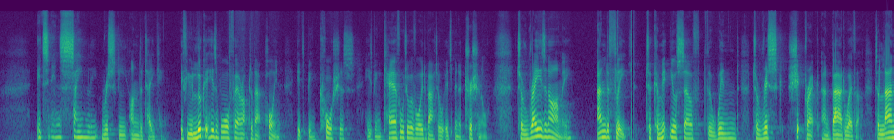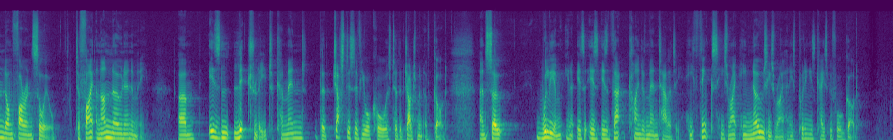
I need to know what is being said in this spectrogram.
it's an insanely risky undertaking. If you look at his warfare up to that point, it's been cautious, he's been careful to avoid battle, it's been attritional. To raise an army and a fleet, to commit yourself to the wind, to risk shipwreck and bad weather, to land on foreign soil, to fight an unknown enemy, um, is literally to commend the justice of your cause to the judgment of God. And so William you know, is, is, is that kind of mentality. He thinks he's right, he knows he's right, and he's putting his case before God.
